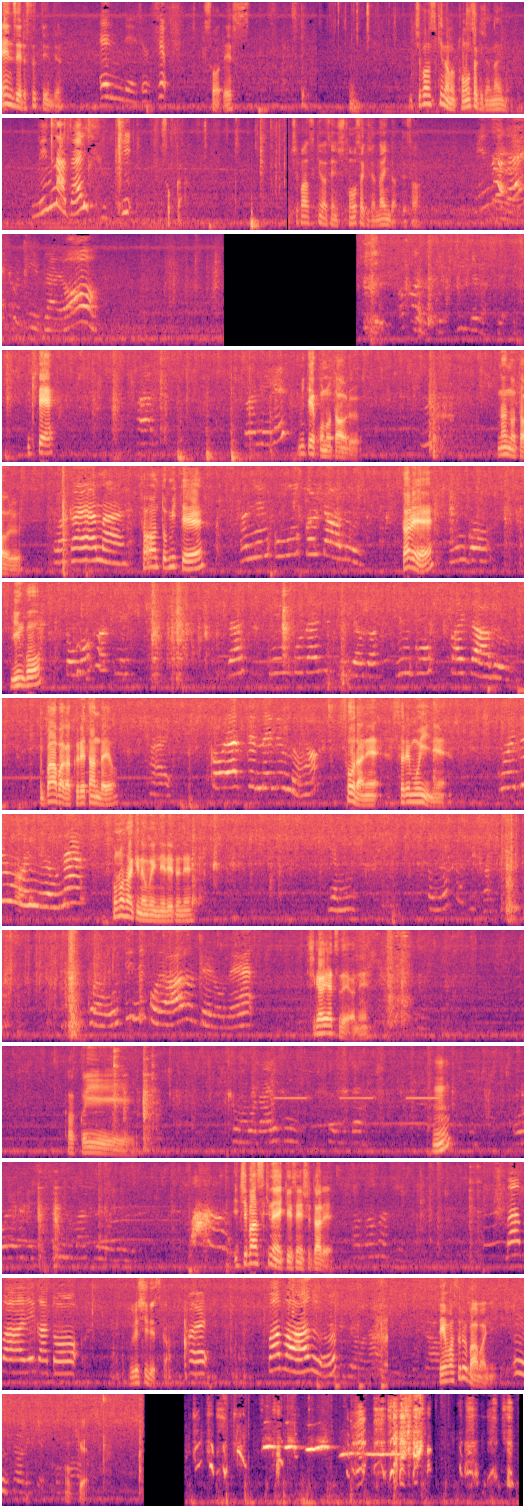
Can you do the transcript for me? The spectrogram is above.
エンゼルスって言うんだよエンデルス。そうです一番好きなの殿崎じゃないの？大好き。そっか一番好きな選手殿崎じゃないんだってさみんな大好きだよ。来て見てこのタオル何のタオル？何わからない。ちゃんと見て。誰？リンゴ？ばあばがくれたんだよはい。こうやって寝るの？そうだねそれもいいねこれでもいいよね。殿崎の上に寝れるねでも。これ、お家にこれあるけどね。違うやつだよねかっこいい今日も大好きで。ん？一番好きな野球選手誰？ババありがとう。嬉しいですか？はい。ババある？電話する？ばあばにうん。OK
